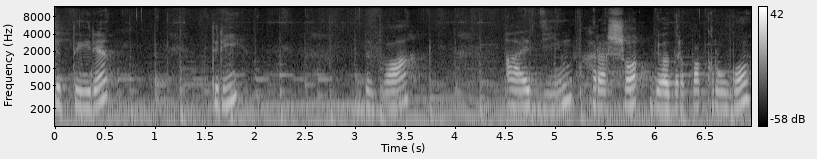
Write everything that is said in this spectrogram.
Четыре, три, два, один. Хорошо, бедра по кругу.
